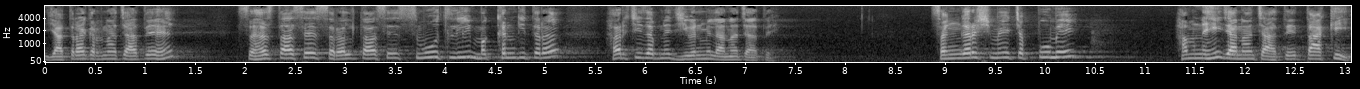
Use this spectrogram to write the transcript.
यात्रा करना चाहते हैं, सहजता से, सरलता से स्मूथली मक्खन की तरह हर चीज़ अपने जीवन में लाना चाहते हैं। संघर्ष में, चप्पू में हम नहीं जाना चाहते ताकि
